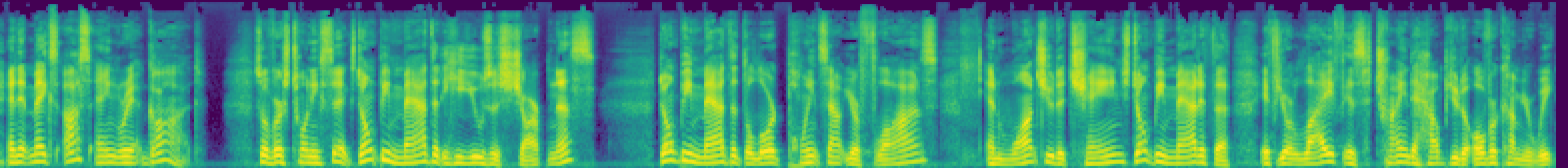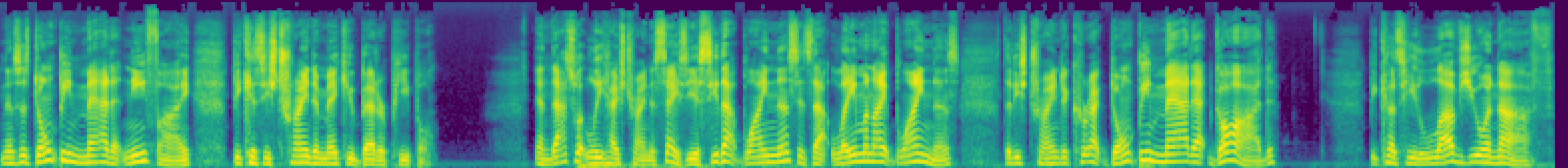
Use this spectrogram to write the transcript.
and it makes us angry at God. So, verse 26 don't be mad that he uses sharpness. Don't be mad that the Lord points out your flaws and wants you to change. Don't be mad if the if your life is trying to help you to overcome your weaknesses. Don't be mad at Nephi because he's trying to make you better people. And that's what Lehi's trying to say. So you see that blindness? It's that Lamanite blindness that he's trying to correct. Don't be mad at God because he loves you enough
